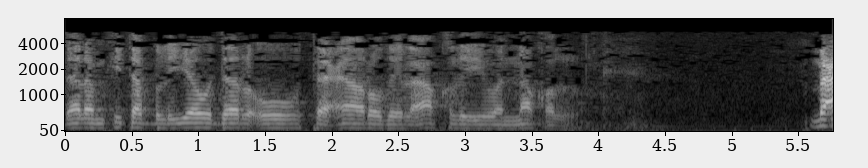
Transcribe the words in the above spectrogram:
dalam kitab beliau Ta'arudil Aqli wan Naql. مع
